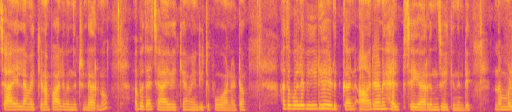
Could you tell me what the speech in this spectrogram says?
ചായ എല്ലാം വെക്കണം. പാൽ വന്നിട്ടുണ്ടായിരുന്നു. അപ്പോൾ അതാ ചായ വെക്കാൻ വേണ്ടിയിട്ട് പോവാണ് കേട്ടോ. അതുപോലെ വീഡിയോ എടുക്കാൻ ആരാണ് ഹെൽപ്പ് ചെയ്യാറ് എന്ന് ചോദിക്കുന്നുണ്ട്. നമ്മൾ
